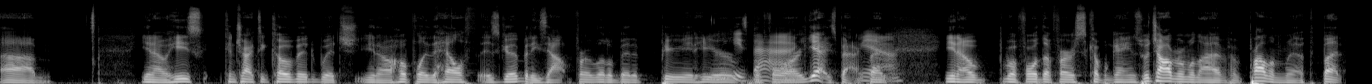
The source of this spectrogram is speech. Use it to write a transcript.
um, you know he's contracted COVID, which you know hopefully the health is good, but he's out for a little bit of period here He's before. back. Yeah, he's back. Yeah. But you know before the first couple games, which Auburn will not have a problem with, but.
